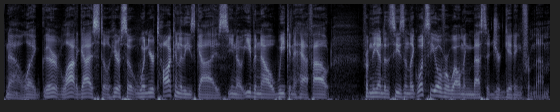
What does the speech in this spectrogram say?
now. Like there are a lot of guys still here. So when you're talking to these guys, you know, even now a week and a half out from the end of the season, like what's the overwhelming message you're getting from them?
